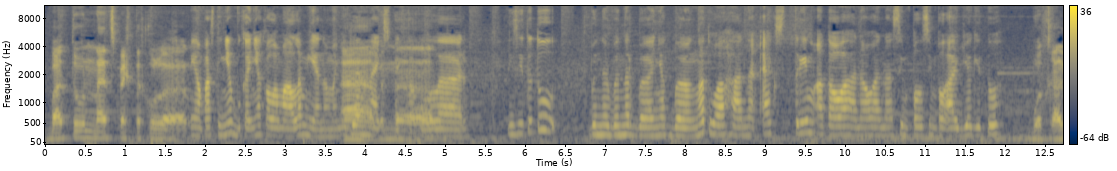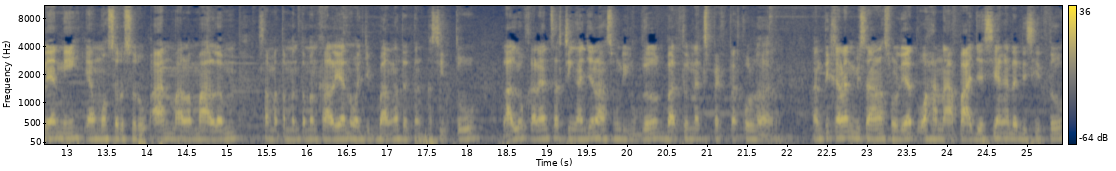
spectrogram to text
Batu Night Spectacular. Yang pastinya bukannya kalau malam ya, namanya Ah, night bener. spectacular. Di situ tuh bener-bener banyak banget wahana ekstrim atau wahana-wahana simple-simple aja gitu. Buat kalian nih yang mau seru-seruan malam-malam sama teman-teman kalian wajib banget datang ke situ. Lalu kalian searching aja langsung di Google Batu Night Spectacular. Nanti kalian bisa langsung lihat wahana apa aja sih yang ada di situ.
